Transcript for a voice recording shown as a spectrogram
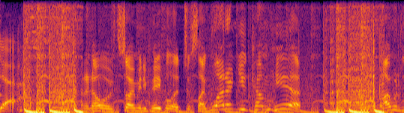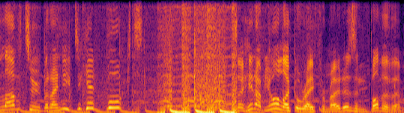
Yeah. And I know so many people are just like, why don't you come here? I would love to, but I need to get booked. So hit up your local rave promoters and bother them.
